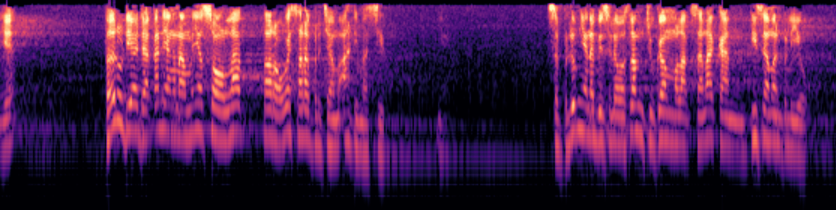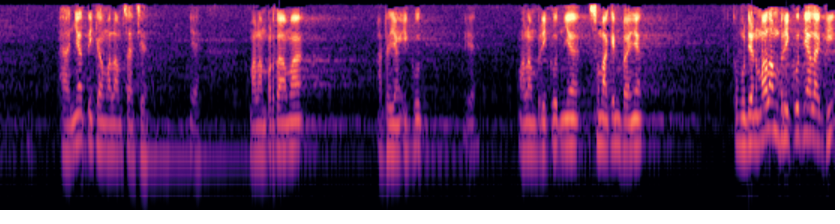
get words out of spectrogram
ya, baru diadakan yang namanya sholat taraweh secara berjamaah di masjid. Ya. Sebelumnya Nabi sallallahu juga melaksanakan di zaman beliau hanya tiga malam saja. Ya Malam pertama ada yang ikut ya. Malam berikutnya semakin banyak. Kemudian malam berikutnya lagi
